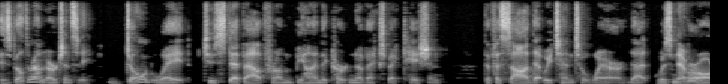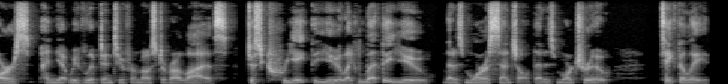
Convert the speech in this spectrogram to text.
is built around urgency. Don't wait to step out from behind the curtain of expectation, the facade that we tend to wear that was never ours and yet we've lived into for most of our lives just create the you, like let the you that is more essential, that is more true, take the lead,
